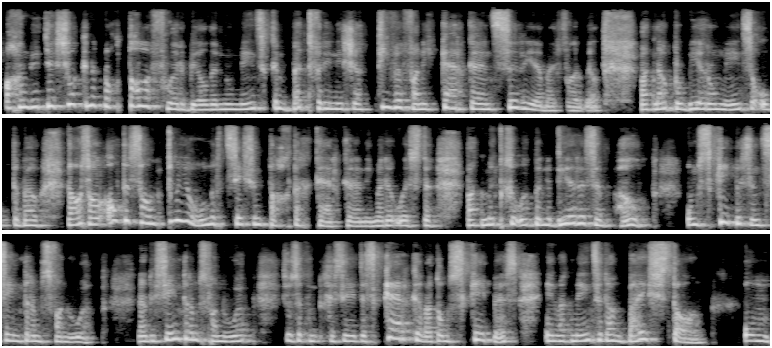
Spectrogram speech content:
Ag en weet jy, so kan ek nog talle voorbeelde noem. Mense kan bid vir inisiatiewe van die kerke in Sirië byvoorbeeld wat nou probeer om mense op te bou. Daar sal altesaam 286 kerke in die Midde-Ooste wat met geopende deure se hulp omskep is in sentrums van hoop. Nou die sentrums van hoop, soos ek gesê het, is kerke wat omskep is en wat mense dan bystaan om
